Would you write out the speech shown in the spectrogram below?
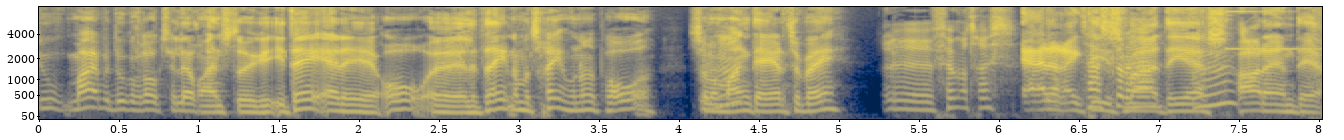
du, Maj, du kan få lov til at lave regnstykke. I dag er det år, øh, eller dag nummer 300 på året. Så hvor mange dage er der tilbage? Øh, 65. Er det rigtige svar? have. Det er Mhm. sådan der.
